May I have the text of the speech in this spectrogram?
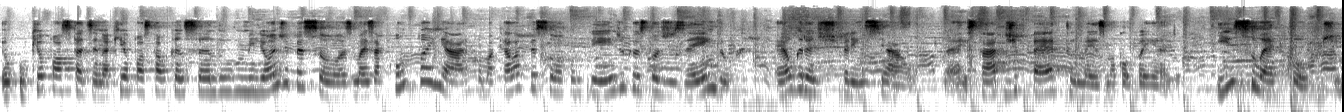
eu, o que eu posso estar dizendo aqui, eu posso estar alcançando milhões de pessoas, mas acompanhar como aquela pessoa compreende o que eu estou dizendo é o grande diferencial, né? Estar de perto mesmo acompanhando. Isso é coaching.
